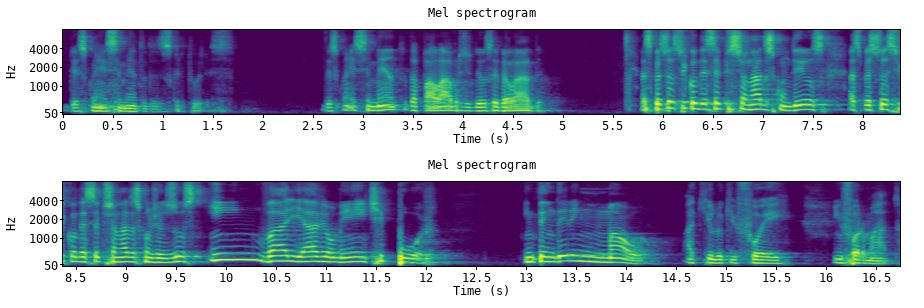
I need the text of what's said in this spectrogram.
Desconhecimento das Escrituras desconhecimento da palavra de Deus revelada. As pessoas ficam decepcionadas com Deus, as pessoas ficam decepcionadas com Jesus, invariavelmente por entenderem mal aquilo que foi informado.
